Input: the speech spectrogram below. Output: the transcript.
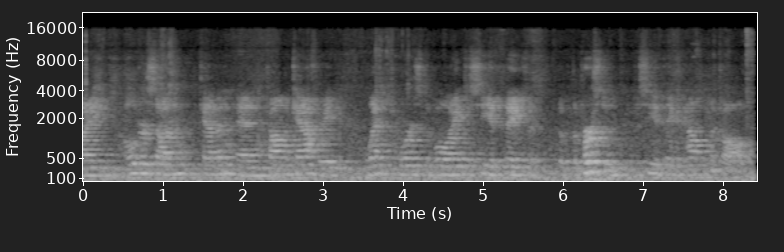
my older son, Kevin, and Tom McCaffrey went towards the boy to see if they could, the, the person, to see if they could help him at all.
